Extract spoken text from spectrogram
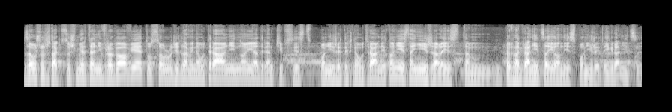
załóżmy, że tak, tu są śmiertelni wrogowie, tu są ludzie dla mnie neutralni, no i Adrian Chips jest poniżej tych neutralnych. No nie jest najniżej, ale jest tam pewna granica i on jest poniżej tej granicy.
